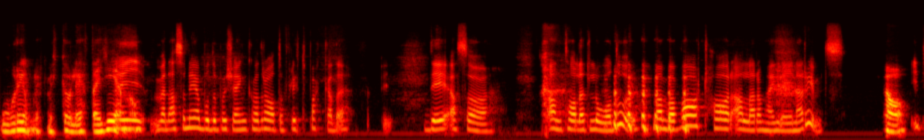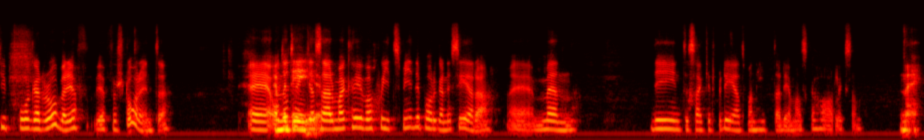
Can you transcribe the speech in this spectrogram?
orimligt mycket att leta igenom. Nej, men alltså när jag bodde på 21 kvadrat och flyttpackade. Det är alltså antalet lådor. Man bara vart har alla de här grejerna rymts? Ja. I typ två garderober. Jag, jag förstår inte. Eh, och ja, då tänker jag så här, man kan ju vara skitsmidig på att organisera. Eh, men det är inte säkert för det att man hittar det man ska ha. Liksom. Nej,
